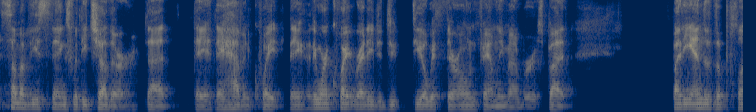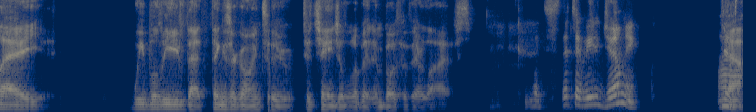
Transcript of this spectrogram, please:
some of these things with each other that they they haven't quite they they weren't quite ready to do, deal with their own family members but by the end of the play we believe that things are going to to change a little bit in both of their lives That's that's a real journey. Uh, yeah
